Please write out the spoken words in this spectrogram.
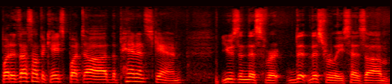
but if that's not the case, but uh, the pan and scan used in this for th this release has um,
